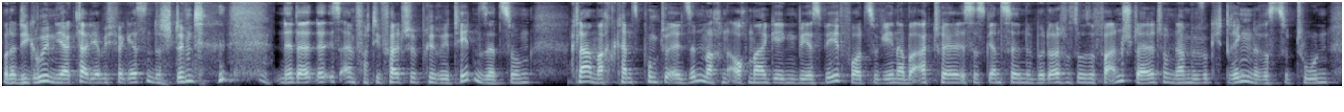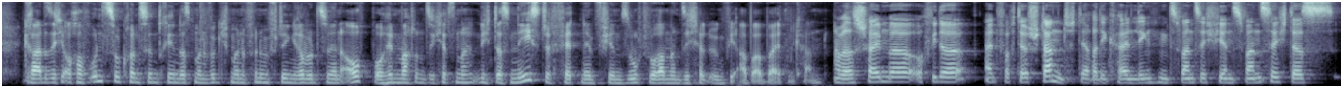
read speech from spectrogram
Oder die Grünen, ja klar, die habe ich vergessen, das stimmt. ne, da, da, ist einfach die falsche Prioritätensetzung. Klar, kann es punktuell Sinn machen, auch mal gegen BSW vorzugehen, aber aktuell ist das Ganze eine bedeutungslose Veranstaltung. Da haben wir wirklich Dringenderes zu tun. Gerade sich auch auf uns zu konzentrieren, dass man wirklich mal einen vernünftigen revolutionären Aufbau hinmacht und sich jetzt noch nicht das nächste Fettnäpfchen sucht, woran man sich halt irgendwie abarbeiten kann. Aber das ist scheinbar auch wieder einfach der Stand der radikalen Linken 2024, dass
